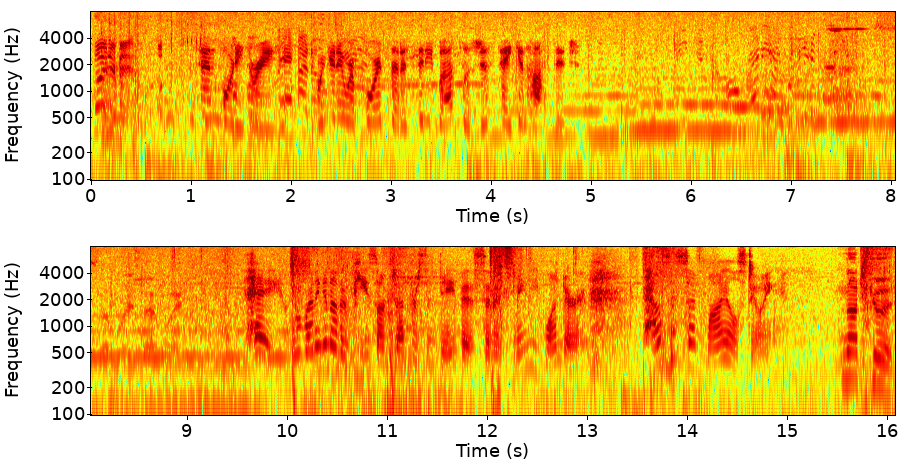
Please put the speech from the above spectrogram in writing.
Spider-Man! 1043. We're getting reports that a city bus was just taken hostage. Another piece on Jefferson Davis, and it's made me wonder, how's his son Miles doing? Not good.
